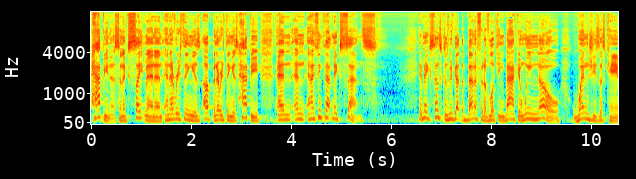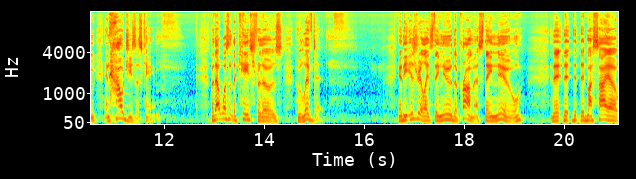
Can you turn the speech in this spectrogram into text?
happiness and excitement and, and everything is up and everything is happy. And, and, and I think that makes sense it makes sense because we've got the benefit of looking back and we know when Jesus came and how Jesus came. But that wasn't the case for those who lived it. You know, the Israelites, they knew the promise, they knew that, that, the Messiah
